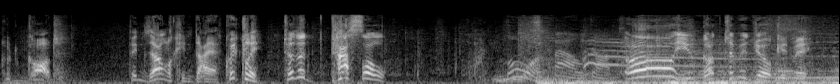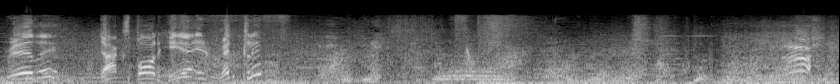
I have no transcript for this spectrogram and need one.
Good God. Things are looking dire. Quickly, to the castle! More foul dark. Oh, you've got to be joking me. Really? Darkspawn here in Redcliffe? Ah!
